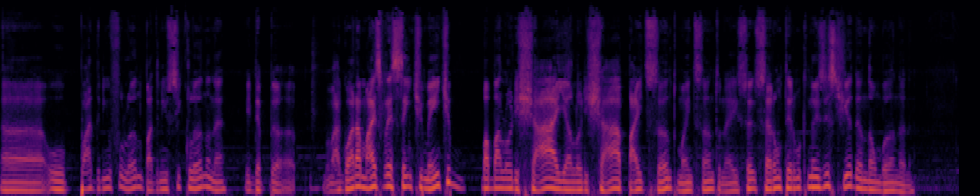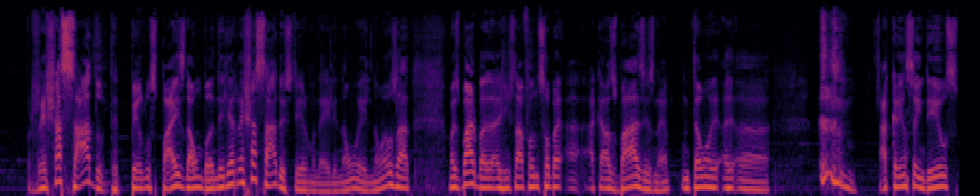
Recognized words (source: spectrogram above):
Ah, o padrinho fulano, padrinho ciclano, né? E de- ah, agora, mais recentemente, babalorixá, ialorixá, pai de santo, mãe de santo, né? Isso, isso era um termo que não existia dentro da Umbanda, né? rechaçado pelos pais da Umbanda, ele é rechaçado esse termo, né? Ele não, ele não é usado. Mas, Barba, a gente estava falando sobre a- aquelas bases, né? Então, a, a- a crença em Deus,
